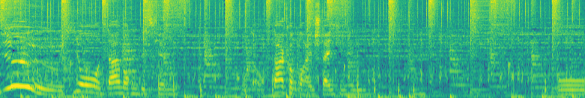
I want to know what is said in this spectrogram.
So, hier und da noch ein bisschen. Und auch da kommt noch ein Steinchen hin. Und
